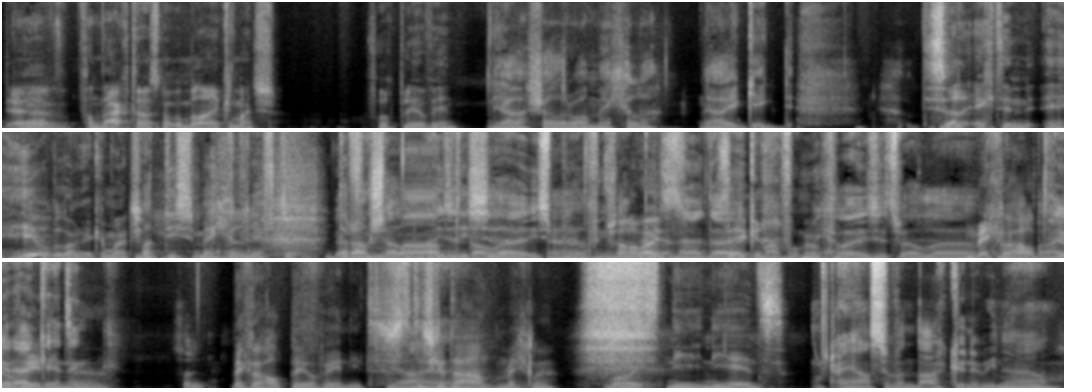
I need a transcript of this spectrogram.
Eh, vandaag trouwens nog een belangrijke match voor play-off 1. Ja, Charleroi-Mechelen. Ja, ik, ik, Het is wel echt een heel belangrijke match. maar het is Mechelen heeft een Ja, Charleroi is het al dramatische... eh, is ja. binnen, hè. Dat- zeker. Maar voor Ja. Mechelen is het wel, eh, Mechelen wel haalt POV belangrijk. niet. En eh. ik- Sorry? Mechelen haalt POV niet. Ja, het is ja. gedaan, Mechelen. Mooi niet, niet eens. ja, als ze vandaag kunnen winnen, ja.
